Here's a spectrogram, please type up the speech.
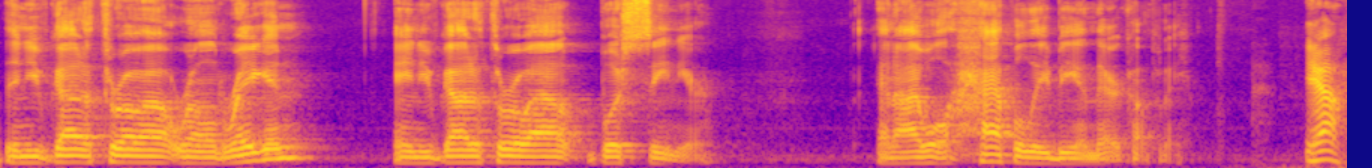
then you've got to throw out Ronald Reagan and you've got to throw out Bush Sr. And I will happily be in their company. Yeah,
